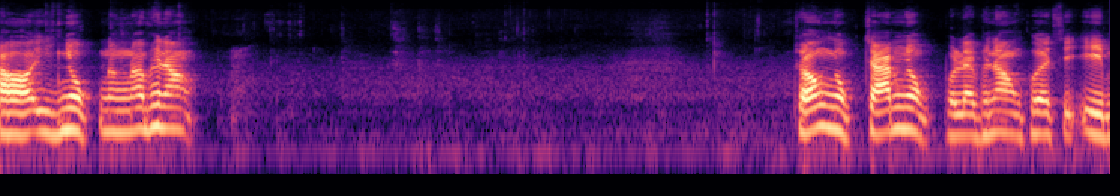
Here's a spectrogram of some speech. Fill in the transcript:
ต่ออีกหยกหนึ่งนะพี่น้อง ช่องหยกจามหยกพล้วพี่น้องเพื่อสิอิ่ม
